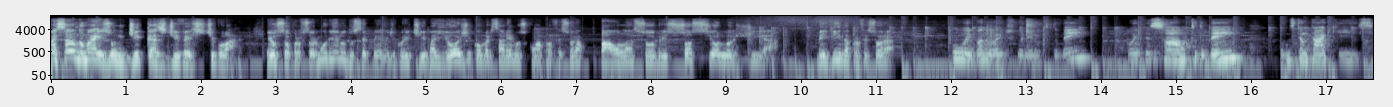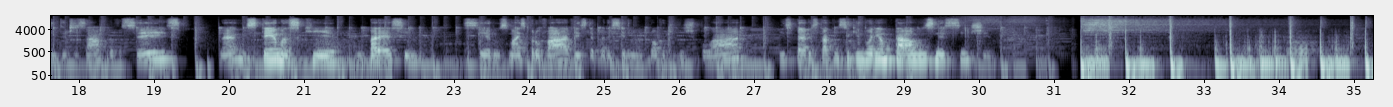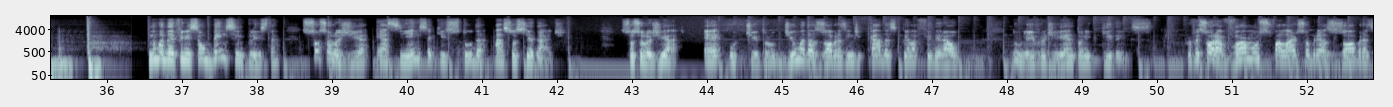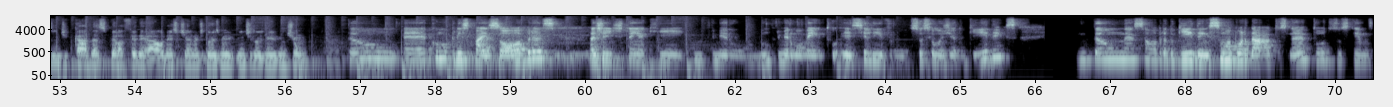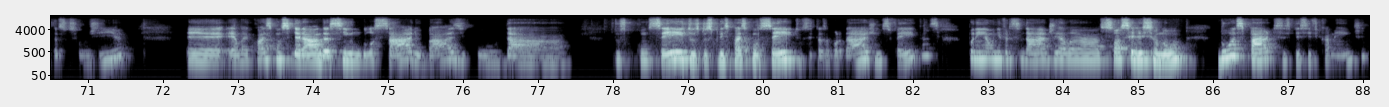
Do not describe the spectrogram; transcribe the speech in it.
Começando mais um Dicas de Vestibular. Eu sou o professor Murilo, do CPM de Curitiba, e hoje conversaremos com a professora Paula sobre sociologia. Bem-vinda, professora. Oi, boa noite, Murilo, tudo bem? Oi, pessoal, tudo bem? Vamos tentar aqui sintetizar para vocês né, os temas que me parecem ser os mais prováveis de aparecerem na prova de vestibular e espero estar conseguindo orientá-los nesse sentido. Numa definição bem simplista, sociologia é a ciência que estuda a sociedade. Sociologia é o título de uma das obras indicadas pela Federal, do livro de Anthony Giddens. Professora, vamos falar sobre as obras indicadas pela Federal neste ano de 2020 e 2021. Então, é, como principais obras, a gente tem aqui, um primeiro, num primeiro momento, esse livro Sociologia do Giddens. Então, nessa obra do Giddens são abordados né, todos os temas da sociologia. É, ela é quase considerada assim um glossário básico da, dos conceitos, dos principais conceitos e das abordagens feitas. Porém, a universidade ela só selecionou duas partes especificamente,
